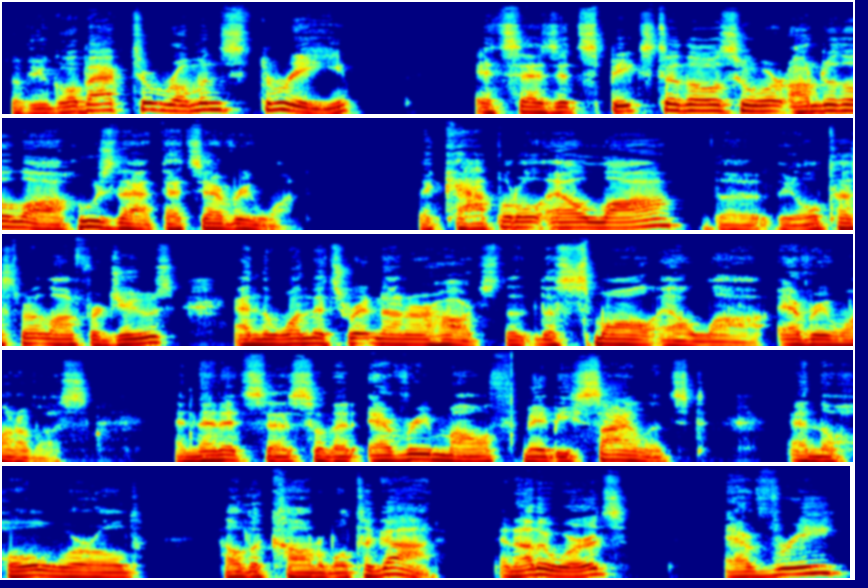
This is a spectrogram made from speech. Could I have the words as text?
So if you go back to Romans 3, it says it speaks to those who are under the law. Who's that? That's everyone. The capital L law, the, the Old Testament law for Jews, and the one that's written on our hearts, the, the small L law, every one of us. And then it says, so that every mouth may be silenced and the whole world held accountable to God. In other words, every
